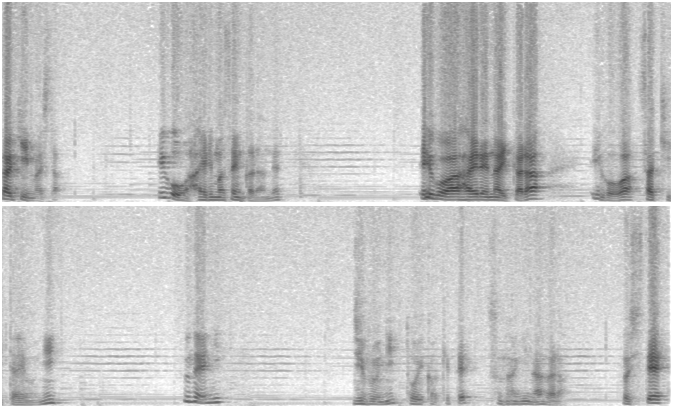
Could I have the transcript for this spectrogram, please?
さっき言いましたエゴは入りませんからね。エゴは入れないからエゴはさっき言ったように常に自分に問いかけてつなぎながらそして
